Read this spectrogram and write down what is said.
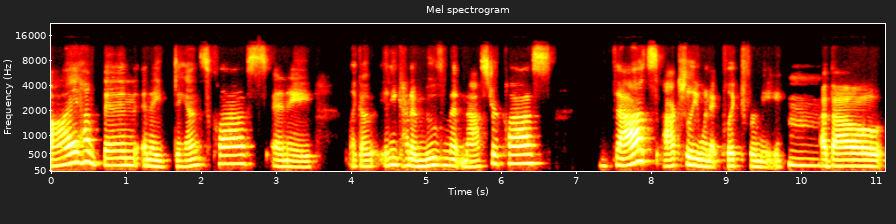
i have been in a dance class and a like a any kind of movement master class that's actually when it clicked for me mm. about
